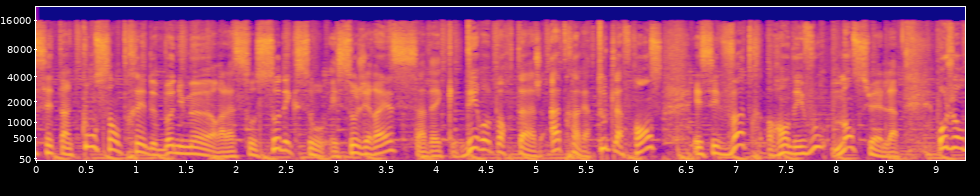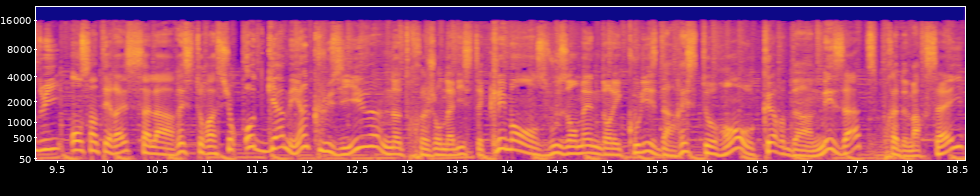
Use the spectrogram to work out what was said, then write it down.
c'est un concentré de bonne humeur à la sauce Sodexo et Sogeres avec des reportages à travers toute la France et c'est votre rendez-vous mensuel. Aujourd'hui, on s'intéresse à la restauration haut de gamme et inclusive notre journaliste Clémence vous emmène dans les coulisses d'un restaurant au cœur d'un ESAT près de Marseille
